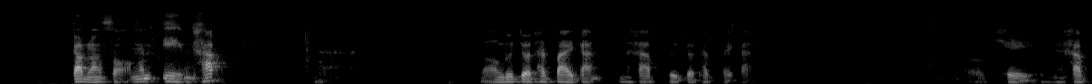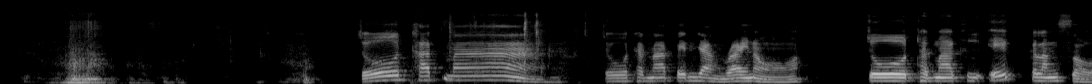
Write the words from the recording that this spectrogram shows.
1กำลังสองนั่นเองครับ ลองดูโจทย์ถัดไปกันนะครับ ดูโจทย์ถัดไปกัน โอเคนะครับ โจทย์ถัดมา โจทย์ถัดมาเป็นอย่างไรหนอ โจทย์ถัดมาคือ x กำลังสอ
